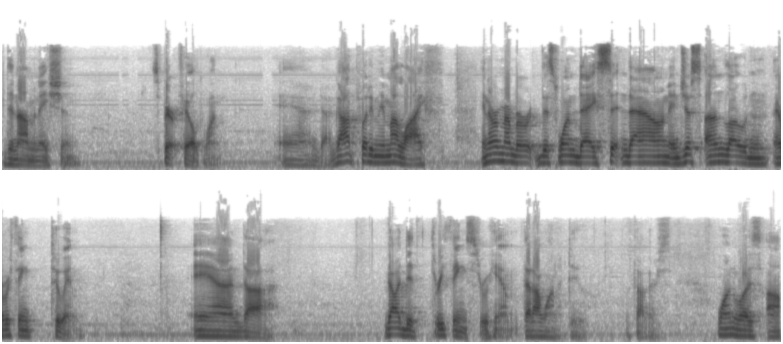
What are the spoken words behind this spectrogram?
denomination, spirit filled one. And uh, God put him in my life. And I remember this one day sitting down and just unloading everything to him. And uh, God did three things through him that I want to do with others. One was um,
